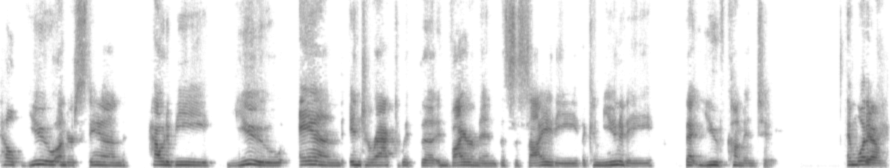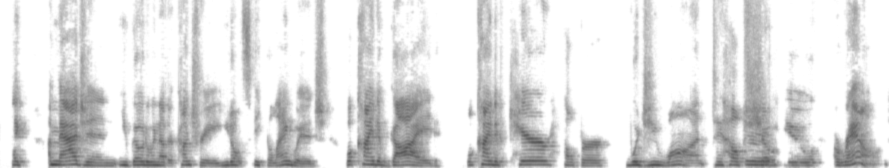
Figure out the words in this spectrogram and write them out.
help you understand how to be you and interact with the environment, the society, the community that you've come into. And what, yeah. like, imagine you go to another country, you don't speak the language. What kind of guide, what kind of care helper would you want to help mm. show you around,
